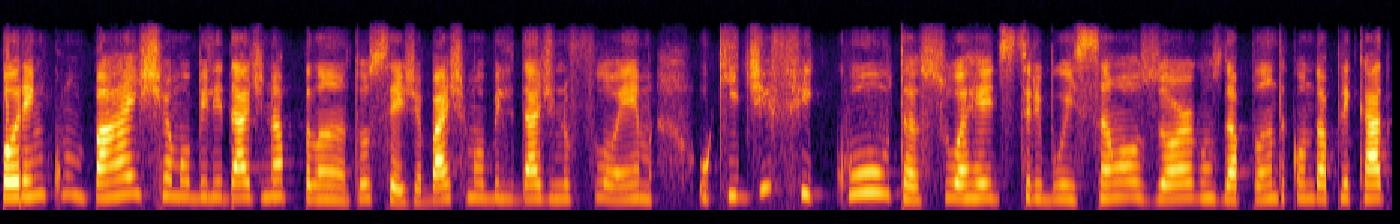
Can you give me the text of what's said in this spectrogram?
porém com baixa mobilidade na planta, ou seja, baixa mobilidade no floema, o que dificulta a sua redistribuição aos órgãos da planta quando aplicado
